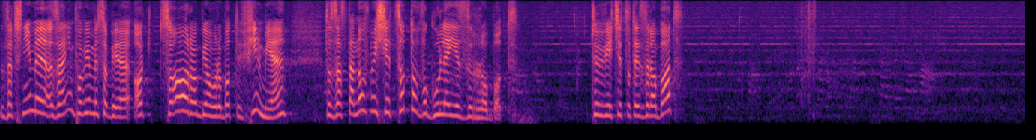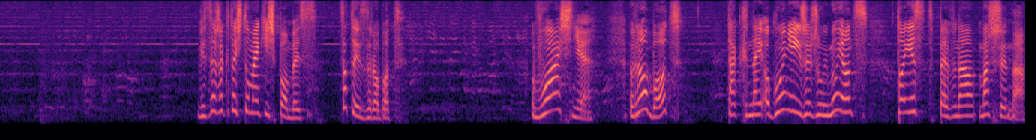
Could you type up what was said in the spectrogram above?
zacznijmy, zanim powiemy sobie, o co robią roboty w filmie, to zastanówmy się, co to w ogóle jest robot. Czy wiecie, co to jest robot? Widzę, że ktoś tu ma jakiś pomysł. Co to jest robot? Właśnie. Robot, tak najogólniej rzecz ujmując, to jest pewna maszyna.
